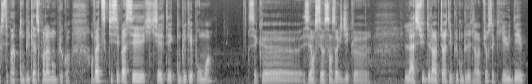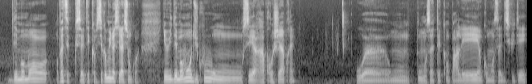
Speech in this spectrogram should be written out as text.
c'était pas compliqué à ce point-là non plus, quoi. En fait, ce qui s'est passé, qui a été compliqué pour moi, c'est que. C'est c'est en ça que je dis que la suite de la rupture était plus compliquée que la rupture, c'est qu'il y a eu des, des moments. En fait, c'est, comme, c'est comme une oscillation, quoi. Il y a eu des moments où, du coup, on s'est rapproché après, où euh, on commence à en parler, on commence à discuter.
